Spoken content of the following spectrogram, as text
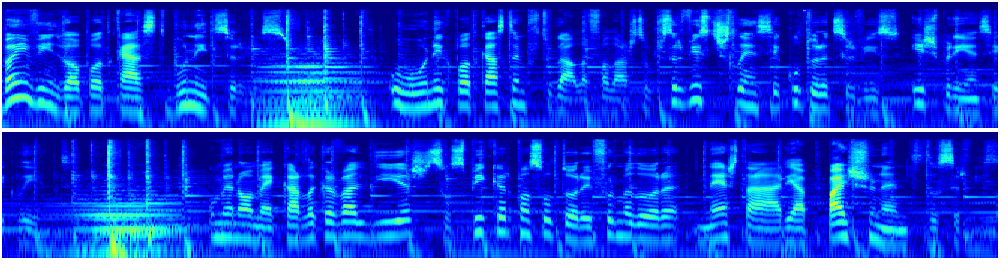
Bem-vindo ao podcast Bonito Serviço. O único podcast em Portugal a falar sobre serviço de excelência, cultura de serviço e experiência cliente. O meu nome é Carla Carvalho Dias, sou speaker, consultora e formadora nesta área apaixonante do serviço.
